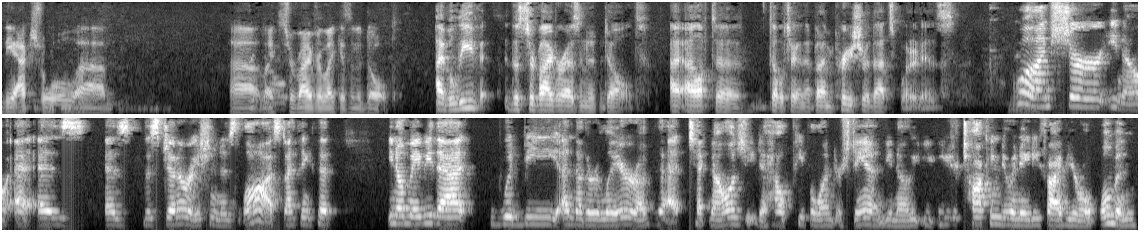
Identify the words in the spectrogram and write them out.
the actual um, uh, like survivor like as an adult? I believe the survivor as an adult. I, I'll have to double check on that, but I'm pretty sure that's what it is. Well, I'm sure you know as as this generation is lost. I think that you know, maybe that would be another layer of that technology to help people understand. You know, you, you're talking to an 85 year old woman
